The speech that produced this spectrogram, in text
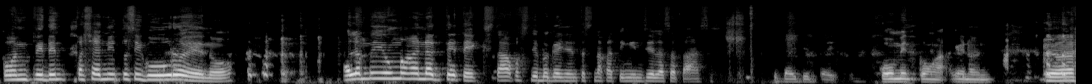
Confident pa siya nito siguro eh, no? Alam mo yung mga nagte-text, tapos di ba ganyan, tapos nakatingin sila sa taas. Divided by. Comment ko nga, ganun. Uh,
